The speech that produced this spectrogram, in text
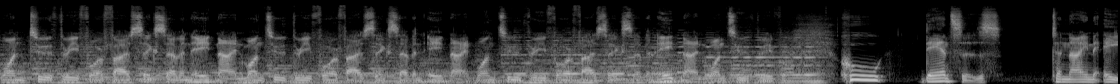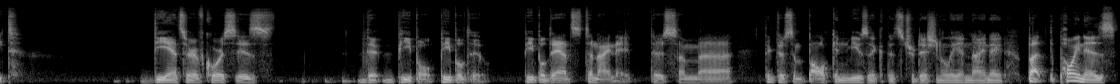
One, two, three, four, five, six, seven, eight, nine. One, two, three, four, five, six, seven, eight, nine. One, two, three, four, five, six, seven, eight, nine. One, two, three, four. Who dances to nine eight? The answer, of course, is that people. People do. People dance to nine eight. There's some. Uh, I think there's some Balkan music that's traditionally in nine eight. But the point is,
